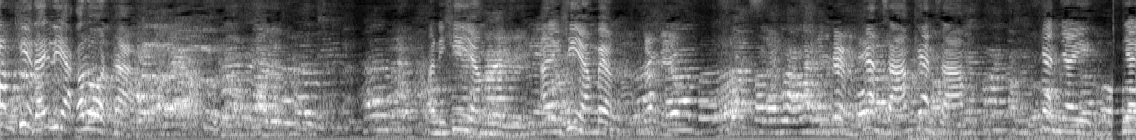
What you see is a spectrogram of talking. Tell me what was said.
ลำขี้ได้เรียกเอาโลดค่ะ อันนี้ขี้ยังอันนี้ขี้ยังแบ่งยักเดียวแค่ไหนบอแค่สนสามแค่นสามแค่ นใหญ่ใหญ่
